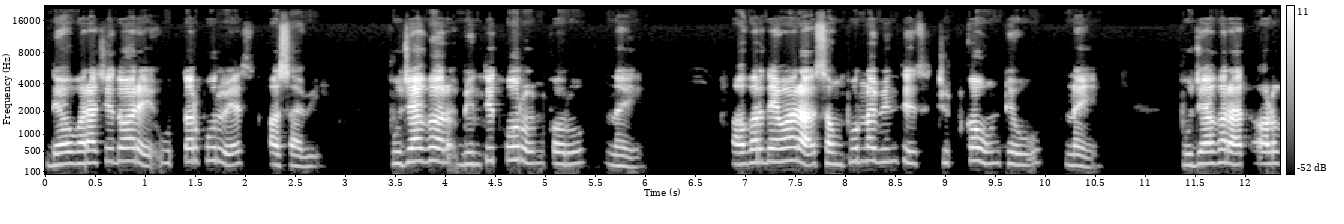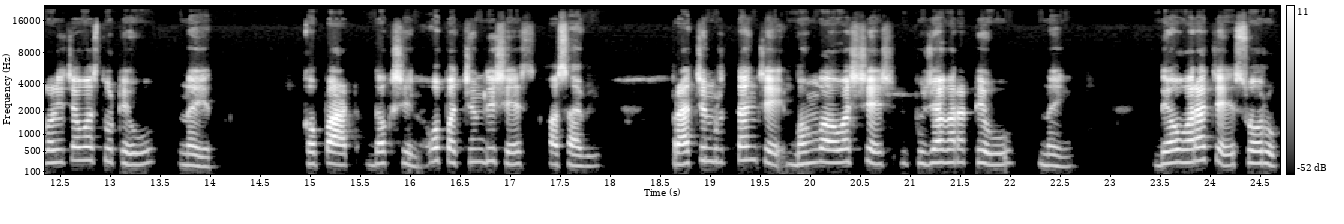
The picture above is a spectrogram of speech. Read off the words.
देवघराची द्वारे उत्तर पूर्वेस असावी. पूजाघर भिंतीत कोरून करू नये. अगर देवारा संपूर्ण भिंतीस चिटकवून ठेवू नये. पूजाघरात अडगळीच्या वस्तू ठेवू नयेत. कपाट दक्षिण व पश्चिम दिशेस असावी. प्राचीन वृत्तांचे भंग अवशेष पूजाघरात ठेवू नये. देवघराचे स्वरूप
